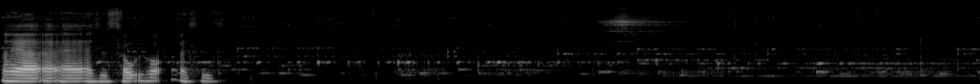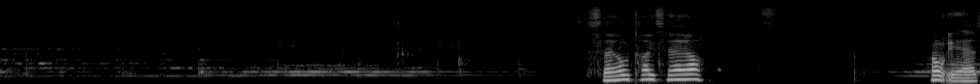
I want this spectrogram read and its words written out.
Ja, äh, es ist so, es ist So tight. Oh yes.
